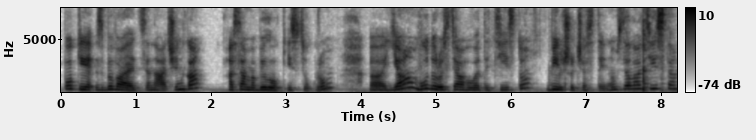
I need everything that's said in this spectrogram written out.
Поки збивається начинка, а саме білок із цукром, я буду розтягувати тісто, більшу частину взяла тіста.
